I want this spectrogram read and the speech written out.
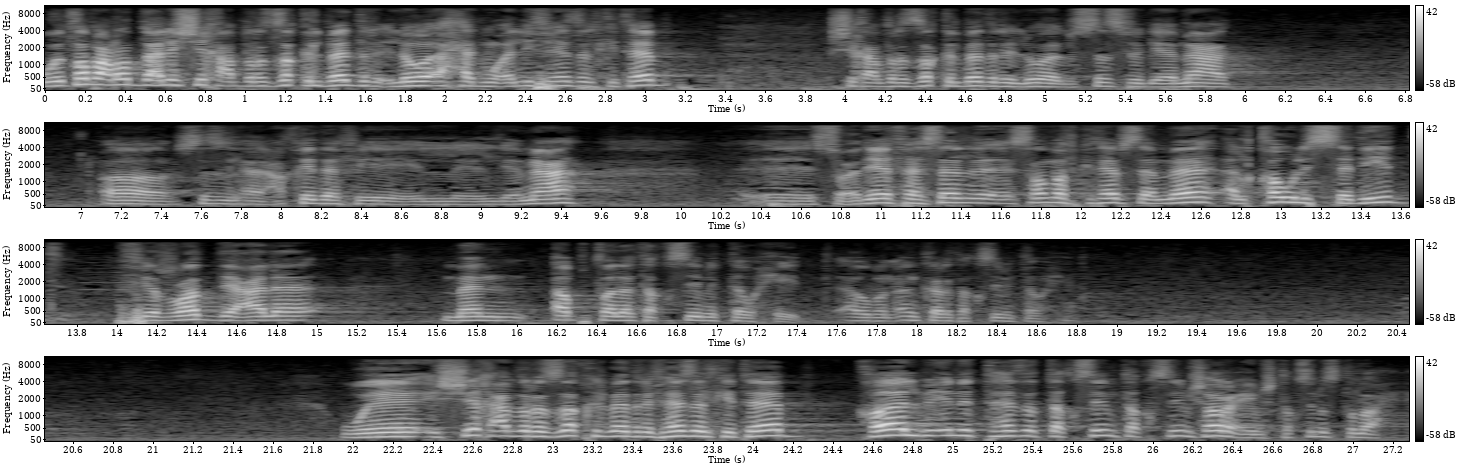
وطبعا رد عليه الشيخ عبد الرزاق البدر اللي هو أحد مؤلفي هذا الكتاب. الشيخ عبد الرزاق البدري اللي هو الأستاذ في جامعة آه أستاذ العقيدة في الجامعة آه، السعودية فصنف كتاب سماه القول السديد في الرد على من أبطل تقسيم التوحيد أو من أنكر تقسيم التوحيد. والشيخ عبد الرزاق البدري في هذا الكتاب قال بأن هذا التقسيم تقسيم شرعي مش تقسيم اصطلاحي.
